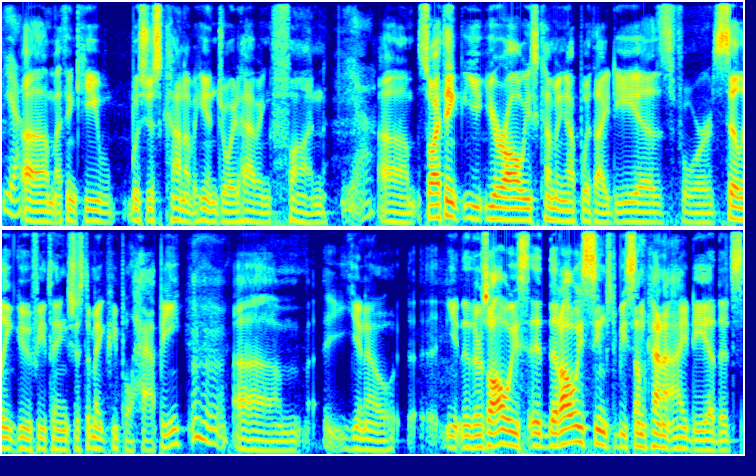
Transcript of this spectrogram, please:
Yeah Um, I think he was just kind of he enjoyed having fun. yeah Um, so I think you- you're always coming up with ideas for silly, goofy things just to make people happy. Mm-hmm. Um, you know, you know, there's always it, that always seems to be some kind of idea that's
